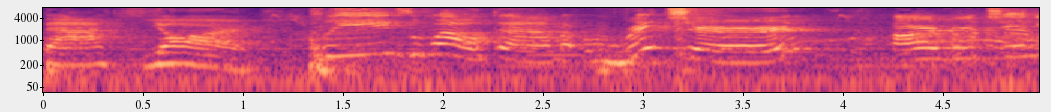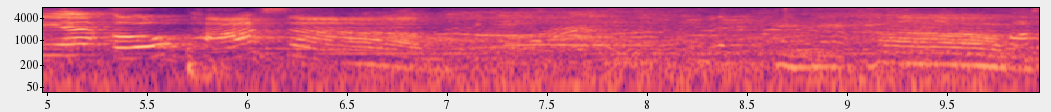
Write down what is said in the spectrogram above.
backyard. Please welcome Richard, our Virginia opossum. Here he comes.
